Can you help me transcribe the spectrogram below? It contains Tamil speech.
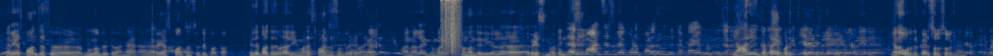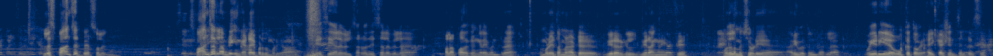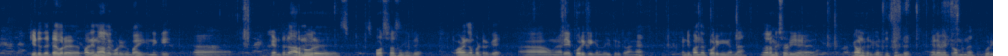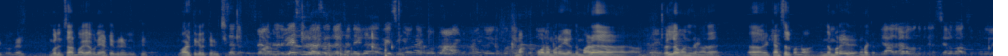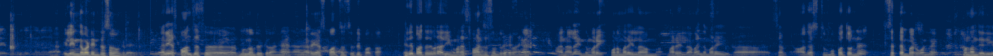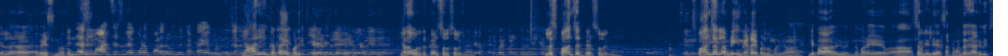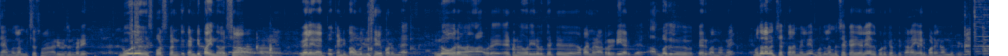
நிறைய ஸ்பான்சர்ஸ் முன் வந்திருக்கிறாங்க. நாங்கள் நிறைய ஸ்பான்சர்ஸ் எதிர்பார்த்தோம். எதிர்பார்த்ததை விட அதிகமான ஸ்பான்சர்ஸ் வந்திருக்கிறாங்க. அதனால இந்த முறை ஒன்றாம் தேதிகளில் ரேஸ் நடக்கும். யாரையும் கட்டாயப்படுத்தி யாராவது ஒருத்தர் பேர் சொல்ல சொல்லுங்க. இல்லை ஸ்பான்சர் பேர் சொல்லுங்க. ஸ்பான்சர்லாம் அப்படிங்க கட்டாயப்படுத்த முடியும்? தேசிய அளவில் சர்வதேச அளவில் பல பதக்கங்களை வென்ற நம்முடைய தமிழ்நாட்டு வீரர்கள் வீராங்கனைகளுக்கு முதலமைச்சருடைய அறிவுறுத்தல் பேரில் உயரிய ஊக்கத்தொகை ஹை கேஷ் இன்சென்டிவ்ஸ் கிட்டத்தட்ட ஒரு பதினாலு கோடி ரூபாய் இன்றைக்கி கிட்டத்தட்ட அறநூறு ஸ்போர்ட்ஸ் பர்சனுக்கு வழங்கப்பட்டிருக்கு. அவங்க நிறைய கோரிக்கைகள் வைத்திருக்கிறாங்க. கண்டிப்பாக அந்த கோரிக்கைகள்லாம் முதலமைச்சருடைய கவனத்திற்கு எடுத்து சென்று நிறைவேற்றுவோம்னு கூறிக்கொள்கிறேன். உங்களின் சார்பாக விளையாட்டு வீரர்களுக்கு வாழ்த்துக்களை தெரிவிச்சுக்கிறேன். ம- போன முறை வந்து மழை வெள்ளம் வந்ததுனால கேன்சல் பண்ணோம். இந்த முறை நடக்கிறது. இல்ல அதனால வந்து பாத்தீங்கன்னா செலவு அரசு கூடுதல் ஏற்பட்டிருக்கு சார் இல்லை இந்த வாட்டி எந்த செலவும் கிடையாது. நிறைய ஸ்பான்சர்ஸ் முன் வந்திருக்கிறாங்க. நிறைய ஸ்பான்சர்ஸ் எதிர்பார்த்தோம். எதிர்பார்த்ததை விட அதிகமான ஸ்பான்சர்ஸ் வந்திருக்கிறாங்க. அதனால இந்த முறை போன முறை இல்லாமல் முறை இல்லாமல் இந்த முறை ஆகஸ்ட் முப்பத்தொன்று செப்டம்பர் ஒன்று ஒன்றாம் தேதிகளில் ரேஸ் நடக்கும். யாரையும் கட்டாயப்படுத்தி யாராவது ஒருத்தர் பேர் சொல்ல சொல்லுங்க. எடப்பாடி பழனிசாமி. இல்லை ஸ்பான்சர் பேர் சொல்லுங்க. ஸ்பான்சர்லாம் அப்படிங்க கட்டாயப்படுத்த முடியும்? கண்டிப்பாக இந்த முறை அசம்பிளிலேயே சட்டமன்றத்தை அறிவித்தேன் முதலமைச்சர் சொன்ன அறிவித்தபடி நூறு ஸ்போர்ட்ஸ்மேனுக்கு கண்டிப்பாக இந்த வருஷம் வேலைவாய்ப்பு கண்டிப்பாக உறுதி செய்யப்படும் இன்னும் ஒரு ஒரு ஏற்கனவே ஒரு இருபத்தெட்டு அப்பாயின்மெண்ட் ஆர்டர் ரெடியாக இருக்குது ஐம்பது பேருக்கு வந்தோடனே முதலமைச்சர் தலைமையிலே முதலமைச்சர் கையாலே அது கொடுக்கறதுக்கான ஏற்பாடு நடந்துட்டு இருக்கு.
